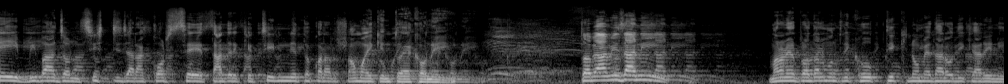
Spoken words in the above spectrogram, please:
এই বিভাজন সৃষ্টি যারা করছে, তাদেরকে চিহ্নিত করার সময় কিন্তু এখনই। তবে আমি জানি, মাননীয় প্রধানমন্ত্রী খুব তীক্ষ্ণ মেধার অধিকারিণী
